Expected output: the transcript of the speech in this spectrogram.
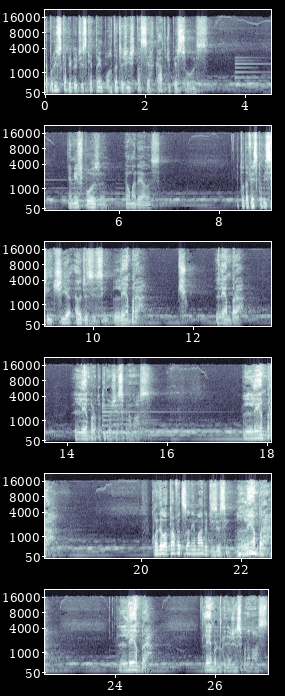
É por isso que a Bíblia diz que é tão importante a gente estar cercado de pessoas. E a minha esposa é uma delas. E toda vez que eu me sentia, ela dizia assim: lembra, lembra. Lembra do que Deus disse para nós. Lembra. Quando ela estava desanimada, eu dizia assim: Lembra. Lembra. Lembra do que Deus disse para nós.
